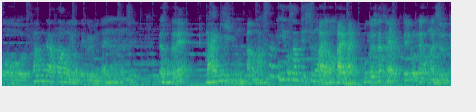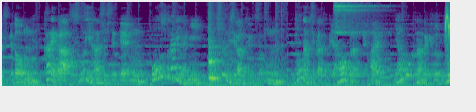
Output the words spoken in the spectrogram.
こうファンがファンを呼んでくるみたいな形、うん、僕ね前に、うん、あの松並宏さんって質問、はい、あの、はいはい、僕仲良くていろいろねお話しするんですけど、うん、彼がすごい話してて、うん、オーストラリアに1つの店があるって言うんですよ、どんな店かっていうと山奥なんで、はい、山奥なんだけど行列が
